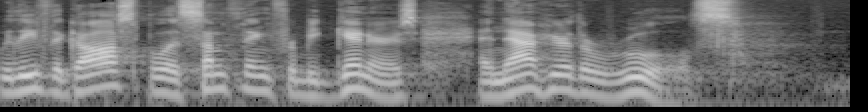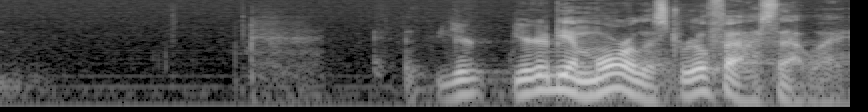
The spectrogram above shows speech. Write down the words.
we leave the gospel as something for beginners, and now here are the rules. You're, you're going to be a moralist real fast that way.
